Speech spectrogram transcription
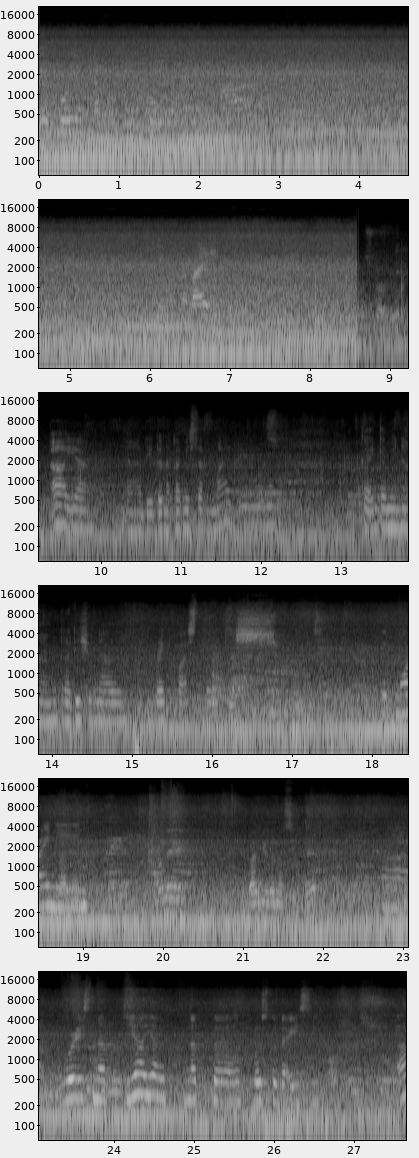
yung puyog na po yung puyog bye bye Ah, yeah. Ah, dito na kami sa Mado. Kain kami ng traditional breakfast Turkish. Good morning. Morning. Where you gonna sit there? Uh, where is not, yeah, yeah, not uh, close to the AC. Ah,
